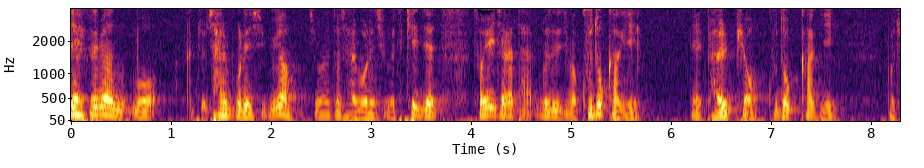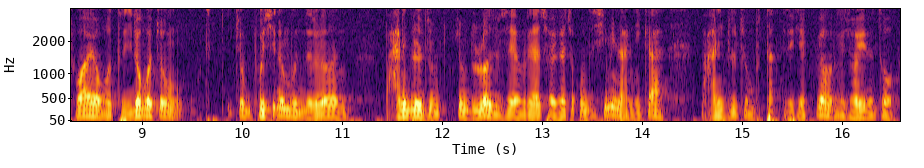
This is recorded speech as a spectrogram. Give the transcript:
예, 그러면 뭐 아주 잘 보내시고요. 주말도 잘 보내시고 특히 이제 저희 제가 다 보여드리지만 구독하기, 예, 별표, 구독하기, 뭐 좋아요 버튼 이런 거 좀 좀 보시는 분들은 많이들 좀, 좀 눌러주세요. 그래야 저희가 조금 더 힘이 나니까 많이들 좀 부탁드리겠고요. 그리고 저희는 또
